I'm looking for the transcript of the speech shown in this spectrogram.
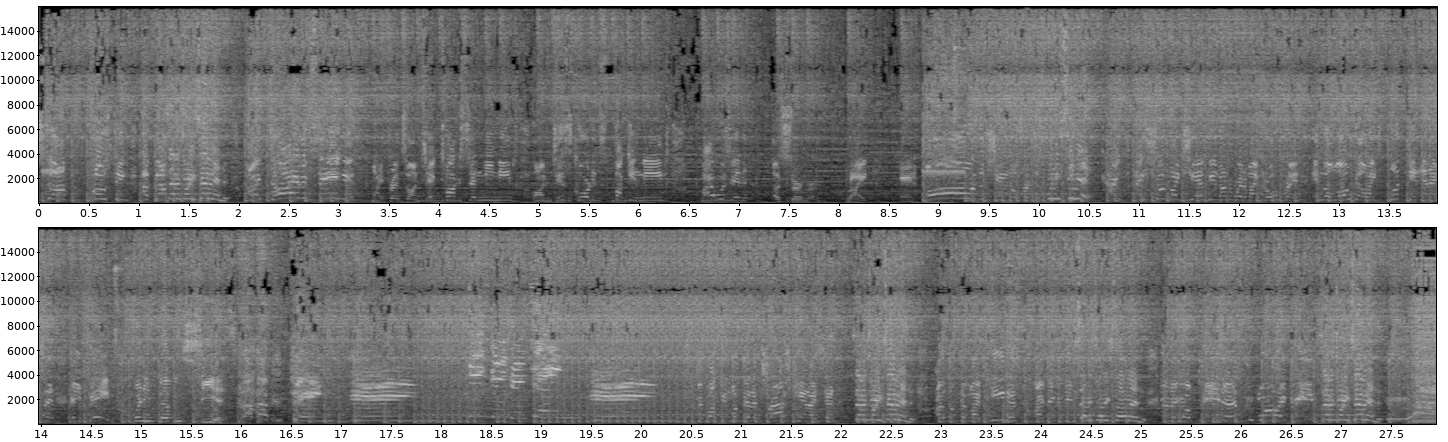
stop posting about 727! I'm tired of seeing it! My friends on TikTok send me memes, on Discord it's fucking memes. I was in a server, right? And all of the channels are just do you see it? I, I showed my champion underwear to my girlfriend, and the logo, I flipped it, and I said, hey babe, When you fucking see it. ding, ding, ding. I fucking looked at a trash can, I said, 727! I looked at my penis, I think it's 727! and I go, penis, more like penis. 727!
